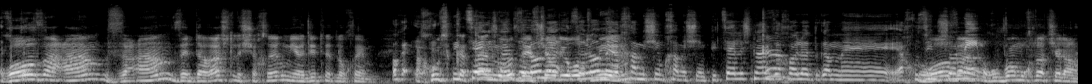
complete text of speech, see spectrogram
רוב העם זעם ודרש לשחרר מיידית את לוחם. אוקיי, אחוז קטן מאוד, ואפשר לא, לראות מי הם. זה לא 150-50, פיצל לשניים כן. זה יכול להיות גם אה, אחוזים רוב שונים. רובו המוחלט של העם.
